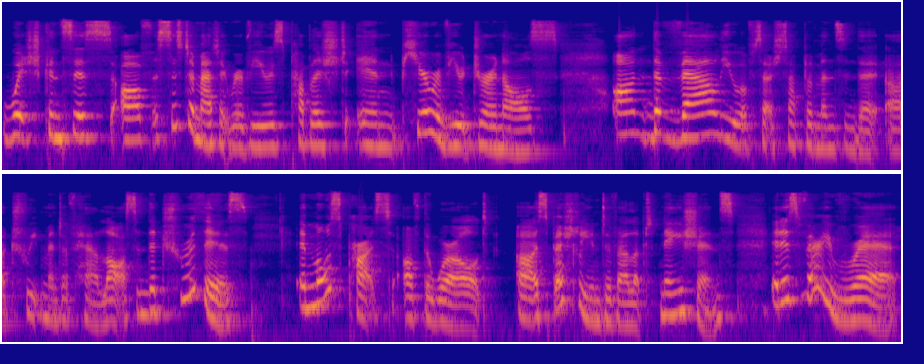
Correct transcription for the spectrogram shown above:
which consists of systematic reviews published in peer reviewed journals on the value of such supplements in the uh, treatment of hair loss. And the truth is, in most parts of the world, uh, especially in developed nations, it is very rare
